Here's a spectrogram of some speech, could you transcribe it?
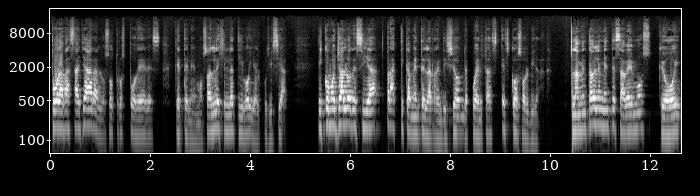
por avasallar a los otros poderes que tenemos, al legislativo y al judicial. Y como ya lo decía, prácticamente la rendición de cuentas es cosa olvidada. Lamentablemente sabemos que hoy,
